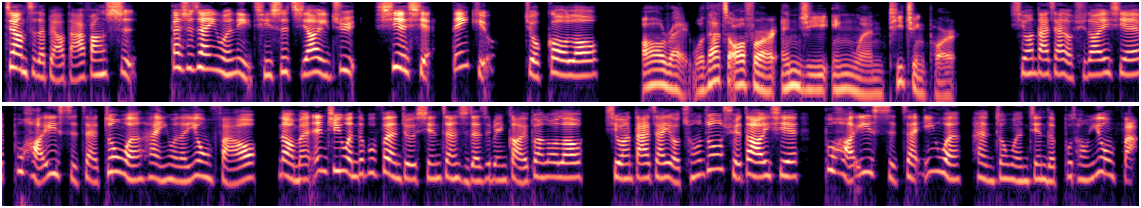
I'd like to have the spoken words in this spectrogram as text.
这样子的表达方式。但是在英文里，其实只要一句谢谢 Thank you 就够喽。All right, well that's all for our NG 英文 teaching part. 希望大家有学到一些不好意思在中文和英文的用法哦。那我们 NG 英文的部分就先暂时在这边告一段落喽。希望大家有从中学到一些不好意思在英文和中文间的不同用法。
